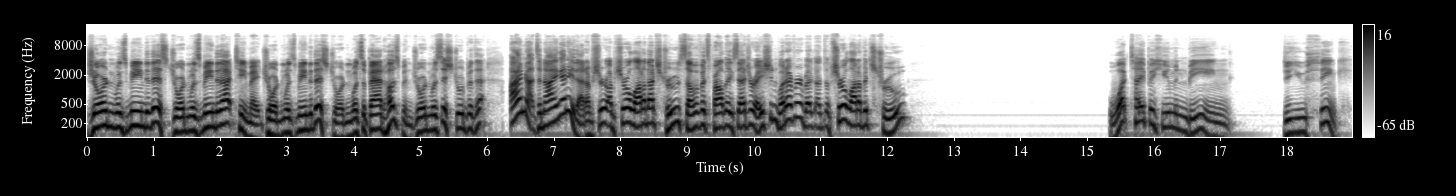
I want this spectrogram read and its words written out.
Jordan was mean to this. Jordan was mean to that teammate. Jordan was mean to this. Jordan was a bad husband. Jordan was this. Jordan was that. I'm not denying any of that. I'm sure. I'm sure a lot of that's true. Some of it's probably exaggeration, whatever. But I'm sure a lot of it's true. What type of human being do you think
